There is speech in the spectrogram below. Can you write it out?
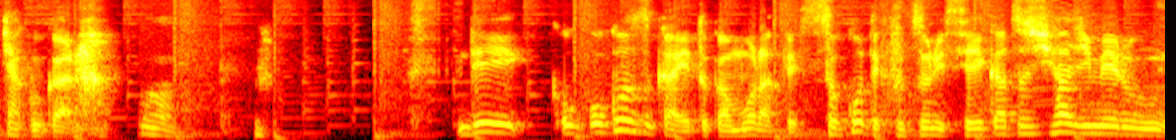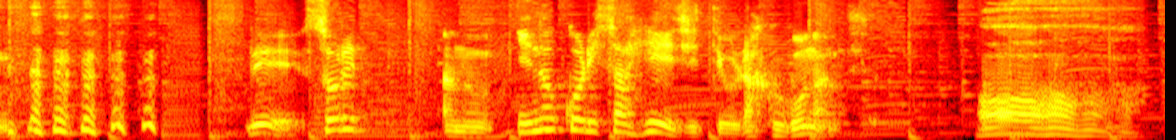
客から。うん。でお、お小遣いとかもらって、そこで普通に生活し始める。で、それ、あの、居残り左平次っていう落語なんですよ。ああ。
